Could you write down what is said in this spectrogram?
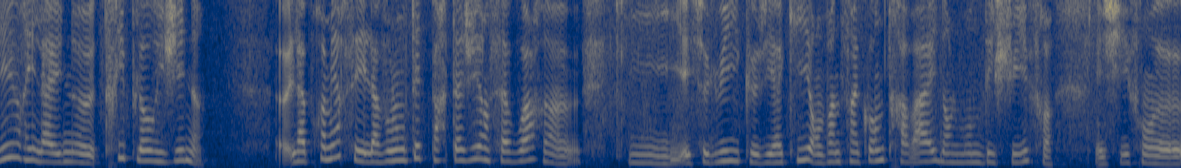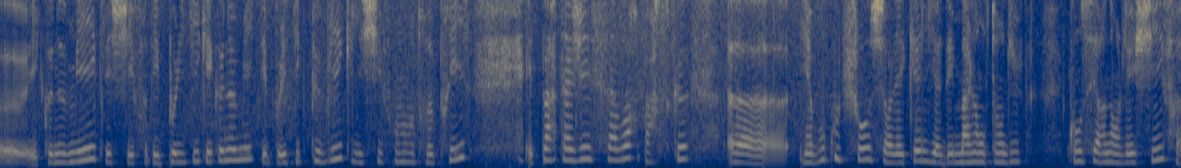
livre, il a une triple origine. Euh, la première, c'est la volonté de partager un savoir euh, qui est celui que j'ai acquis en 25 ans de travail dans le monde des chiffres, les chiffres euh, économiques, les chiffres des politiques économiques, des politiques publiques, les chiffres en entreprise, et de partager ce savoir parce que il y a beaucoup de choses sur lesquelles il y a des malentendus concernant les chiffres.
